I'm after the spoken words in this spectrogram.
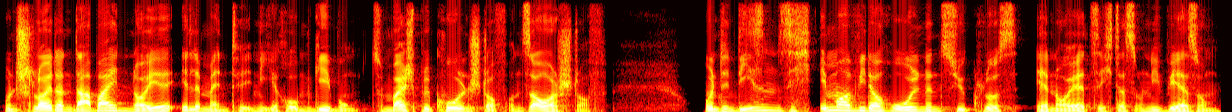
und schleudern dabei neue Elemente in ihre Umgebung, zum Beispiel Kohlenstoff und Sauerstoff. Und in diesem sich immer wiederholenden Zyklus erneuert sich das Universum,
